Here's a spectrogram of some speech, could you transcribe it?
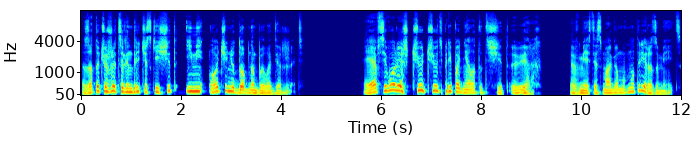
Зато чужой цилиндрический щит ими очень удобно было держать. Я всего лишь чуть-чуть приподнял этот щит вверх. Вместе с магом внутри, разумеется.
